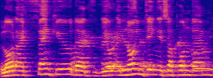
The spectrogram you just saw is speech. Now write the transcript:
Lord, I thank you that your anointing is upon them.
